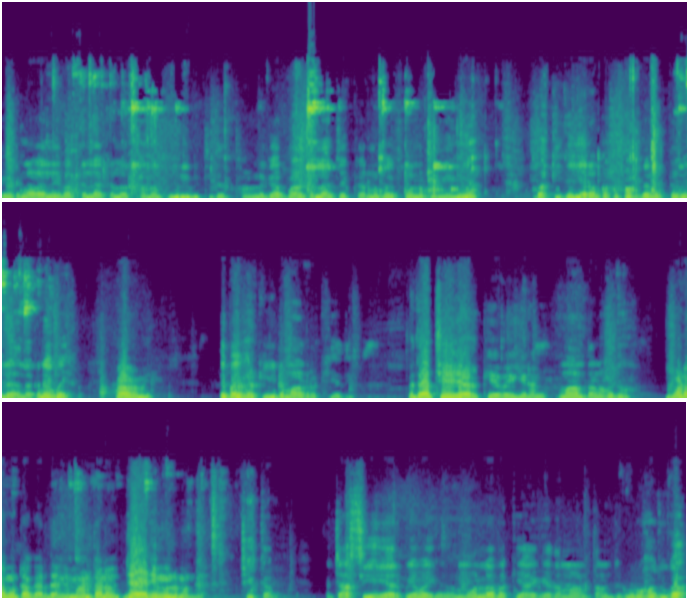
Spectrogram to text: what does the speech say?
ਫੀਟਿੰਗ ਵਾਲਾ ਲੇਵਾ ਕੱਲਾ ਕੱਲਾ ਥਾਣਾ ਪੂਰੀ ਵਿੱਥੀ ਤੇ ਥਣ ਲੱਗਾ। ਬਾਲਟਲਾਂ ਚੈੱਕ ਕਰ ਲਓ ਬਾਈ ਫੁੱਲ ਪਈਆਂ ਗਈਆਂ। ਬਾਕੀ ਕਈ ਵਾਰ ਪਸ਼ੂ ਕੁਛ ਦਿਨ ਉੱਤੇ ਵੀ ਲੈ ਜਾਂਦਾ ਕਿ ਨਹੀਂ ਬਾਈ? ਹਾਂ ਬਈ। ਤੇ ਬਾਈ ਫਿਰ ਕੀ ਡਿਮਾਂਡ ਰੱਖੀ ਇਹਦੀ? 85000 ਰੁਪਏ ਬਈ ਕਿਰਾਂ ਮਾਨਤਾਨ ਹੋ ਜੂ? ਮਾੜਾ ਮੋਟਾ ਕਰ ਦਾਂਗੇ ਮਾਨਤਾ ਨੂੰ ਜਾਇਜ਼ ਹੀ ਮੁੱਲ ਮੰਗੇ ਠੀਕ ਆ ਬਾਈ। 85000 ਰੁਪਏ ਬਾਈ ਕਹਿੰਦਾ ਮੁੱਲ ਆ ਬਾਕੀ ਆ ਕੇ ਦਾ ਮਾਨਤਾਨ ਜ਼ਰੂਰ ਹੋ ਜੂਗਾ।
